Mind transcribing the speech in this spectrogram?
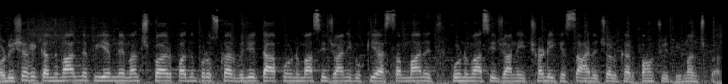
ओडिशा के कंधमाल में पीएम ने मंच पर पद्म पुरस्कार विजेता पूर्णमासी जानी को किया सम्मानित। पूर्णमासी जानी छड़ी के सहारे चलकर पहुँची थी मंच पर।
